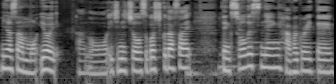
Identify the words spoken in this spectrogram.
皆さんも良いあの一日をお過ごしください。Thanks for listening. Have a great day.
